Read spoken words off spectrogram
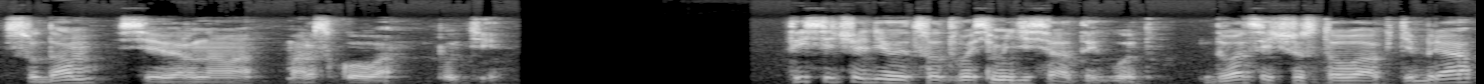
судам Северного морского пути. 1980 год. 26 октября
